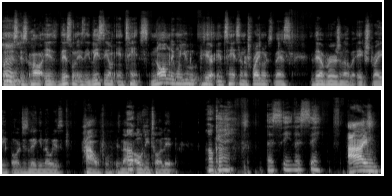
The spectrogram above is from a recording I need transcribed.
But it's, it's called is this one is Elysium Intense. Normally, when you hear intense in a fragrance, that's their version of an extrait, or just letting you know it's powerful. It's not Oh. an eau de toilette. Okay. Let's see, let's see. I'm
